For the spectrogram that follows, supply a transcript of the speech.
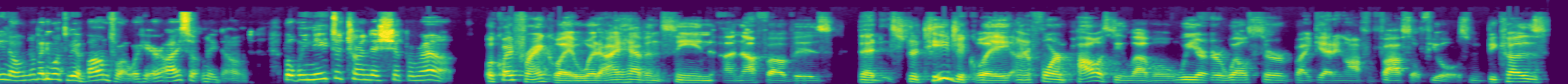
you know, nobody wants to be a bomb thrower here. I certainly don't. But we need to turn this ship around. Well, quite frankly, what I haven't seen enough of is that strategically on a foreign policy level we are well served by getting off of fossil fuels. Because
